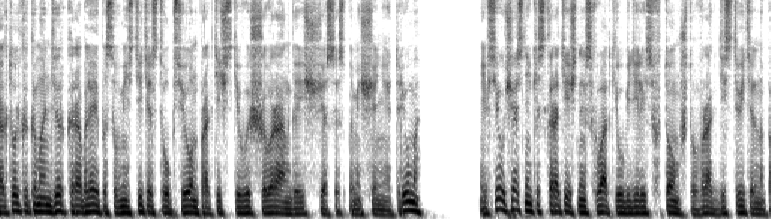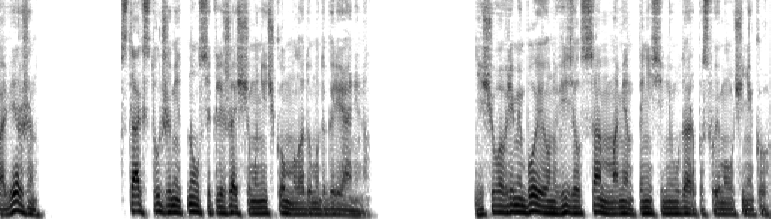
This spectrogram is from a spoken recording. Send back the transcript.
Как только командир корабля и по совместительству псион практически высшего ранга исчез из помещения трюма, и все участники скоротечной схватки убедились в том, что враг действительно повержен, Стакс тут же метнулся к лежащему ничком молодому догорианину. Еще во время боя он видел сам момент нанесения удара по своему ученику.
